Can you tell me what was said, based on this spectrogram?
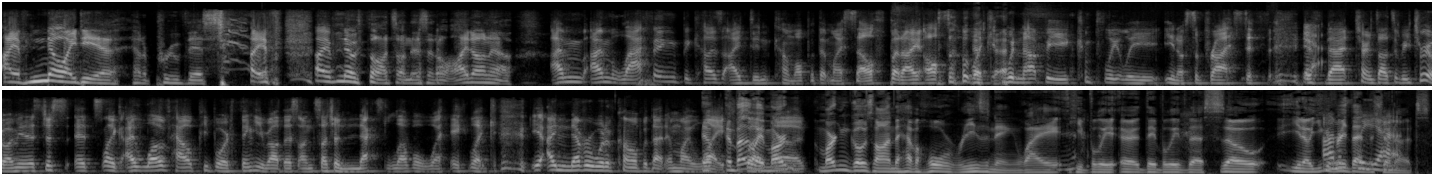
I have no idea how to prove this. I have I have no thoughts on this at all. I don't know. I'm I'm laughing because I didn't come up with it myself, but I also like would not be completely, you know, surprised if if Yeah. that turns out to be true. I mean, it's just it's like I love how people are thinking about this on such a next level way. Like yeah, I never would have come up with that in my And- life. And, by the way, Martin uh, Martin goes on to have a whole reasoning why he believe uh, they believe this. So you know you can read that in the Honestly, show notes.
